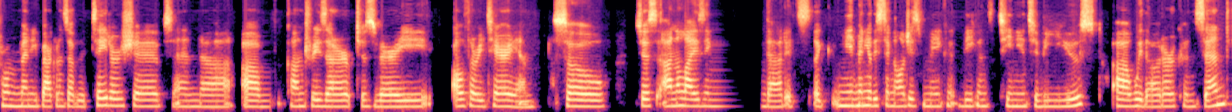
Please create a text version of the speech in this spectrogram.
from many backgrounds of dictatorships and uh, um, countries that are just very authoritarian. So just analyzing that it's like many of these technologies may be continued to be used uh, without our consent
